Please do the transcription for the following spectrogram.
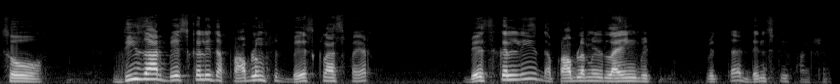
so, these are basically the problems with Bayes classifier. Basically, the problem is lying with, with the density functions.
